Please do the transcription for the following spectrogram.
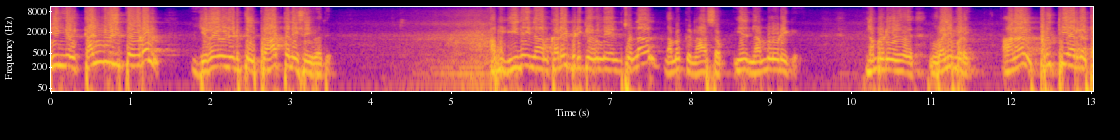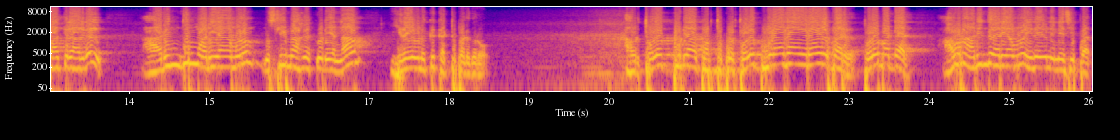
நீங்கள் கண் விழித்தவுடன் இறைவனிடத்தில் பிரார்த்தனை செய்வது. அப்ப இதை நாம் கடைபிடிக்கவில்லை என்று சொன்னால் நமக்கு நாசம். இது நம்மளுடைய நம்மளுடைய வழிமுறை. ஆனால் பிருத்தியார்கள் பார்க்கிறார்கள் அறிந்தும் அறியாமலும் முஸ்லீமாக கூடிய நாம் இறைவனுக்கு கட்டுப்படுகிறோம். அவர் தொழக்கூடிய தொழக்கூடாதவராக இருப்பார். தொழமாட்டார். அவரும் அறிந்து அறியாமலும் இறைவனை நேசிப்பார்.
